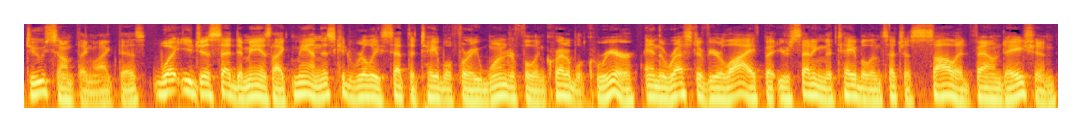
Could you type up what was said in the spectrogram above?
do something like this. What you just said to me is like, man, this could really set the table for a wonderful, incredible career and the rest of your life, but you're setting the table in such a solid foundation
